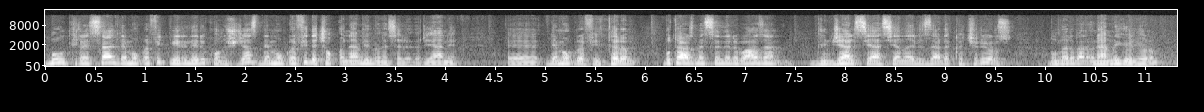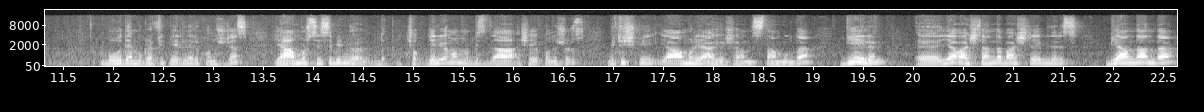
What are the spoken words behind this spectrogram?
Bu küresel demografik verileri konuşacağız. Demografi de çok önemli bir meseledir. Yani e, demografi, tarım bu tarz meseleleri bazen güncel siyasi analizlerde kaçırıyoruz. Bunları ben önemli görüyorum. Bu demografik verileri konuşacağız. Yağmur sesi bilmiyorum. Çok geliyorum ama biz daha şey konuşuruz. Müthiş bir yağmur yağıyor şu an İstanbul'da. Diyelim e, yavaştan da başlayabiliriz. Bir yandan da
